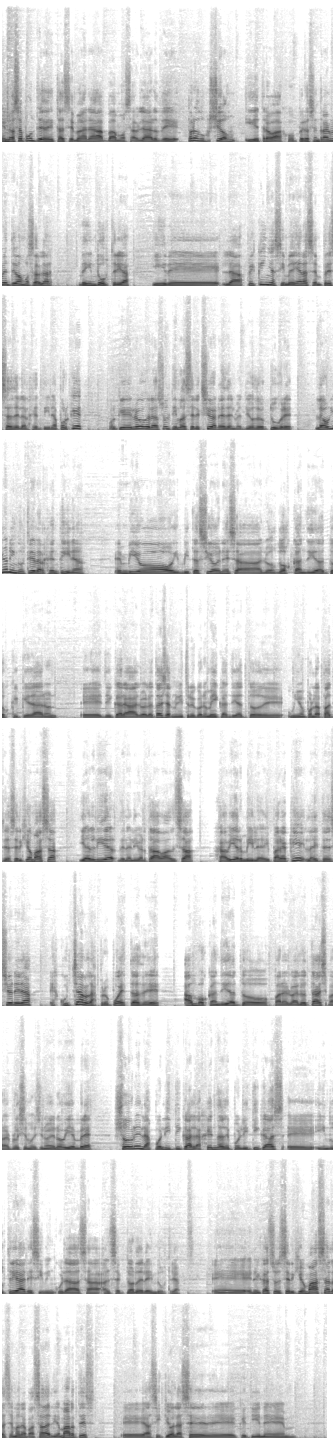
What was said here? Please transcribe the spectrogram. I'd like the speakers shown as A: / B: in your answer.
A: En los apuntes de esta semana vamos a hablar de producción y de trabajo, pero centralmente vamos a hablar de industria y de las pequeñas y medianas empresas de la Argentina. ¿Por qué? Porque luego de las últimas elecciones del 22 de octubre, la Unión Industrial Argentina envió invitaciones a los dos candidatos que quedaron eh, de cara al balotaje, al ministro de Economía y candidato de Unión por la Patria, Sergio Massa, y al líder de la Libertad Avanza, Javier Milei. ¿Para qué? La intención era escuchar las propuestas de ambos candidatos para el balotaje para el próximo 19 de noviembre sobre las políticas, la agenda de políticas eh, industriales y vinculadas al sector de la industria. Eh, en el caso de Sergio Massa, la semana pasada, el día martes, eh, asistió a la sede que tiene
